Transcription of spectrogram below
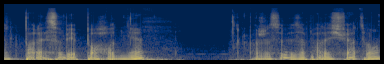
Odpalę sobie pochodnie. Może sobie zapalę światło.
